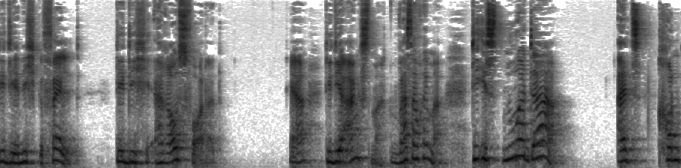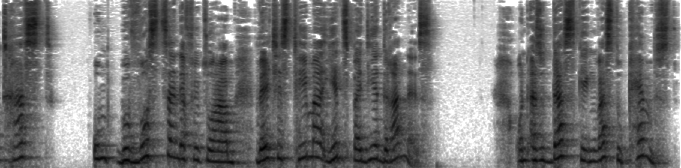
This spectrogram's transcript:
die dir nicht gefällt, die dich herausfordert, ja, die dir Angst macht, was auch immer, die ist nur da als Kontrast, um Bewusstsein dafür zu haben, welches Thema jetzt bei dir dran ist. Und also das, gegen was du kämpfst,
